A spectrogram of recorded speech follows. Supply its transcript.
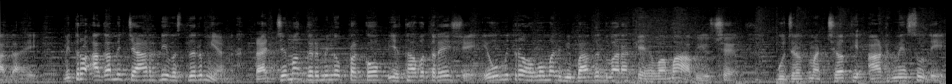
આગાહી. મિત્રો, આગામી ચાર દિવસ દરમિયાન રાજ્યમાં ગરમીનો પ્રકોપ યથાવત રહેશે એવું મિત્રો હવામાન વિભાગ દ્વારા કહેવામાં આવ્યું છે. ગુજરાતમાં છ થી આઠ મે સુધી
